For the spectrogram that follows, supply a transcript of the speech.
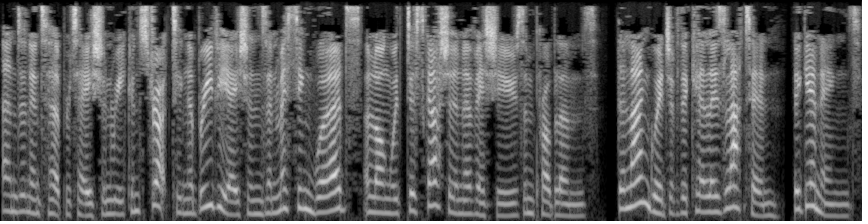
and an interpretation reconstructing abbreviations and missing words, along with discussion of issues and problems. The language of the CIL is Latin. Beginnings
